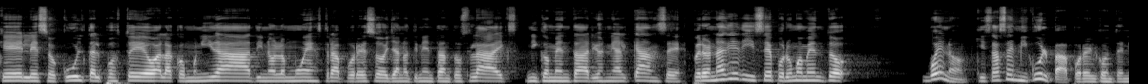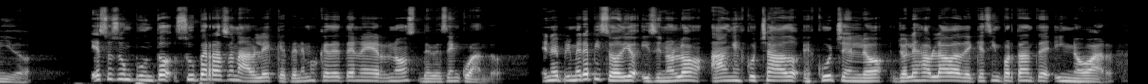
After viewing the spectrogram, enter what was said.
que les oculta el posteo a la comunidad y no lo muestra, por eso ya no tienen tantos likes, ni comentarios, ni alcance, pero nadie dice por un momento, bueno, quizás es mi culpa por el contenido. Eso es un punto súper razonable que tenemos que detenernos de vez en cuando. En el primer episodio, y si no lo han escuchado, escúchenlo, yo les hablaba de que es importante innovar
